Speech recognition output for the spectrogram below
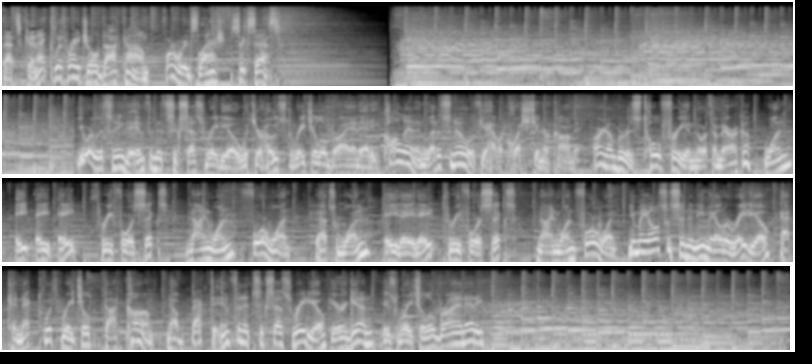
That's connectwithrachel.com forward slash success. You are listening to Infinite Success Radio with your host, Rachel O'Brien Eddy. Call in and let us know if you have a question or comment. Our number is toll free in North America 1 888 346 9141. That's 1 888 346 9141. You may also send an email to radio at connectwithrachel.com. Now back to Infinite Success Radio. Here again is Rachel O'Brien Eddy.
